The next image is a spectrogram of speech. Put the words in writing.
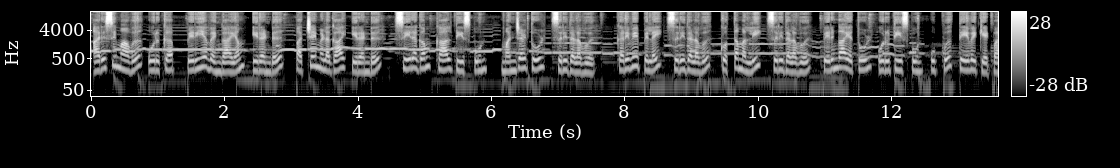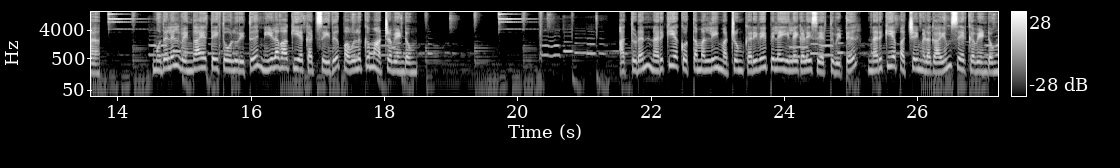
அரிசி மாவு ஒரு கப் பெரிய வெங்காயம் இரண்டு பச்சை மிளகாய் இரண்டு சீரகம் கால் டீஸ்பூன் மஞ்சள் தூள் சிறிதளவு கறிவேப்பிலை சிறிதளவு கொத்தமல்லி சிறிதளவு பெருங்காயத்தூள் ஒரு டீஸ்பூன் உப்பு தேவைக்கேற்ப. முதலில் வெங்காயத்தை தோலுரித்து நீளவாக்கிய கட் செய்து பவுலுக்கு மாற்ற வேண்டும். அத்துடன் நறுக்கிய கொத்தமல்லி மற்றும் கறிவேப்பிலை இலைகளை சேர்த்துவிட்டு நறுக்கிய பச்சை மிளகாயும் சேர்க்க வேண்டும்.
